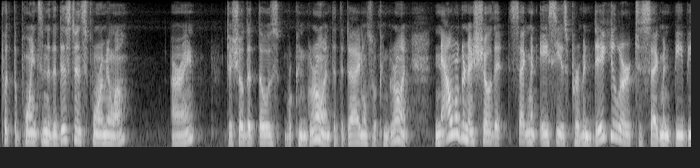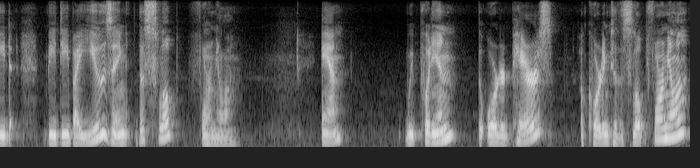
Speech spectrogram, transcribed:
put the points into the distance formula, all right, to show that those were congruent, that the diagonals were congruent. Now we're going to show that segment AC is perpendicular to segment BB, BD by using the slope formula. And we put in the ordered pairs according to the slope formula,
